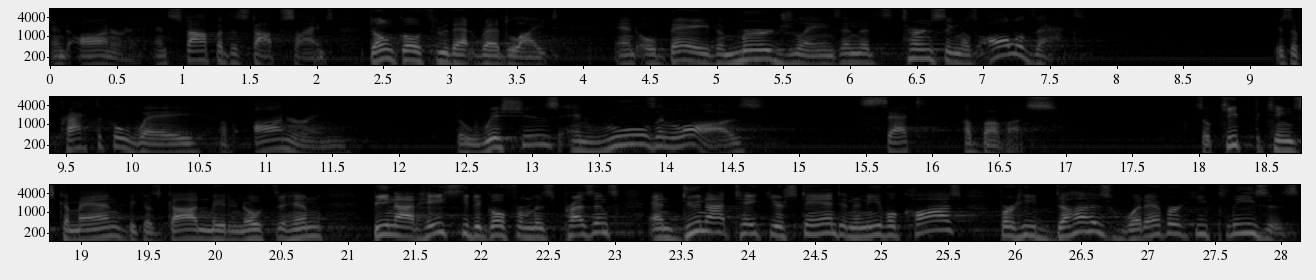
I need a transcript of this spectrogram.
and honor it and stop at the stop signs. Don't go through that red light and obey the merge lanes and the turn signals. All of that is a practical way of honoring the wishes and rules and laws set above us. So keep the king's command because God made an oath to him. Be not hasty to go from his presence, and do not take your stand in an evil cause, for he does whatever he pleases.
